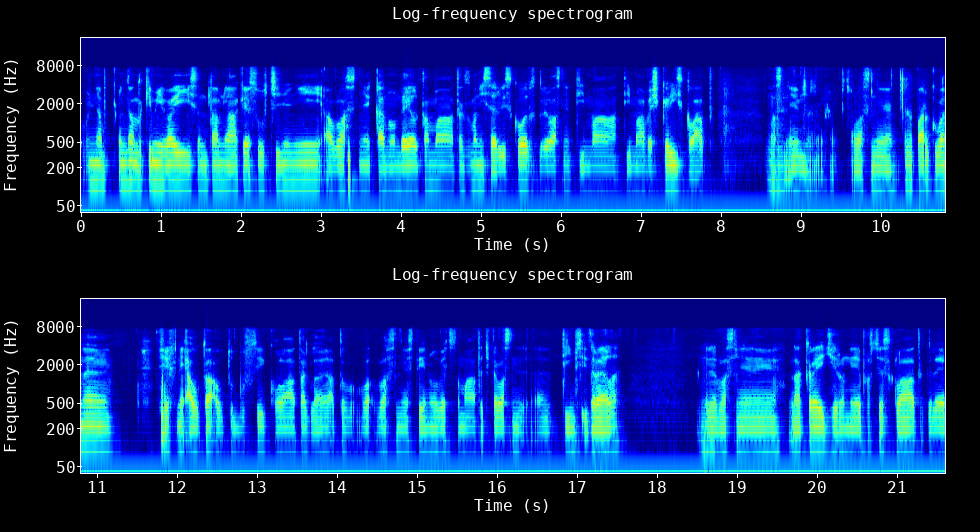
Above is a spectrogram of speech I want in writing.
oni, tam, oni tam taky mývají, jsem tam nějaké soustředění a vlastně Cannondale tam má takzvaný service course, kde vlastně tým má, tým má veškerý sklad. Mhm. Vlastně, mm-hmm. vlastně zaparkované všechny auta, autobusy, kola a takhle a to vlastně stejnou věc to má teďka vlastně eh, tým z Izraele kde vlastně na kraji Girony je prostě sklad, kde,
